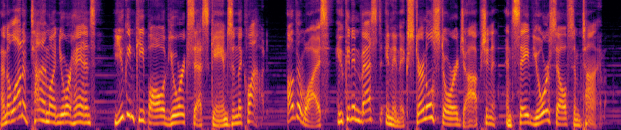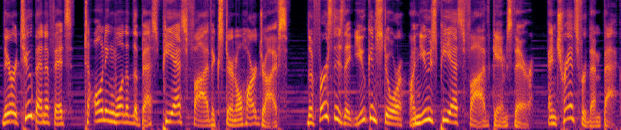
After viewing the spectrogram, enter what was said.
and a lot of time on your hands, you can keep all of your excess games in the cloud. Otherwise, you can invest in an external storage option and save yourself some time. There are two benefits to owning one of the best PS5 external hard drives. The first is that you can store unused PS5 games there and transfer them back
